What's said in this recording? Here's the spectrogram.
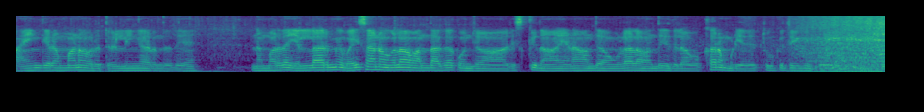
பயங்கரமான ஒரு த்ரில்லிங்காக இருந்தது. இந்த மாதிரி தான் எல்லாருமே வயசானவங்களாம் வந்தாக்கா கொஞ்சம் ரிஸ்க்கு தான். ஏன்னா வந்து அவங்களால வந்து இதில் உட்கார முடியாது. தூக்கி தூக்கி போகும்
